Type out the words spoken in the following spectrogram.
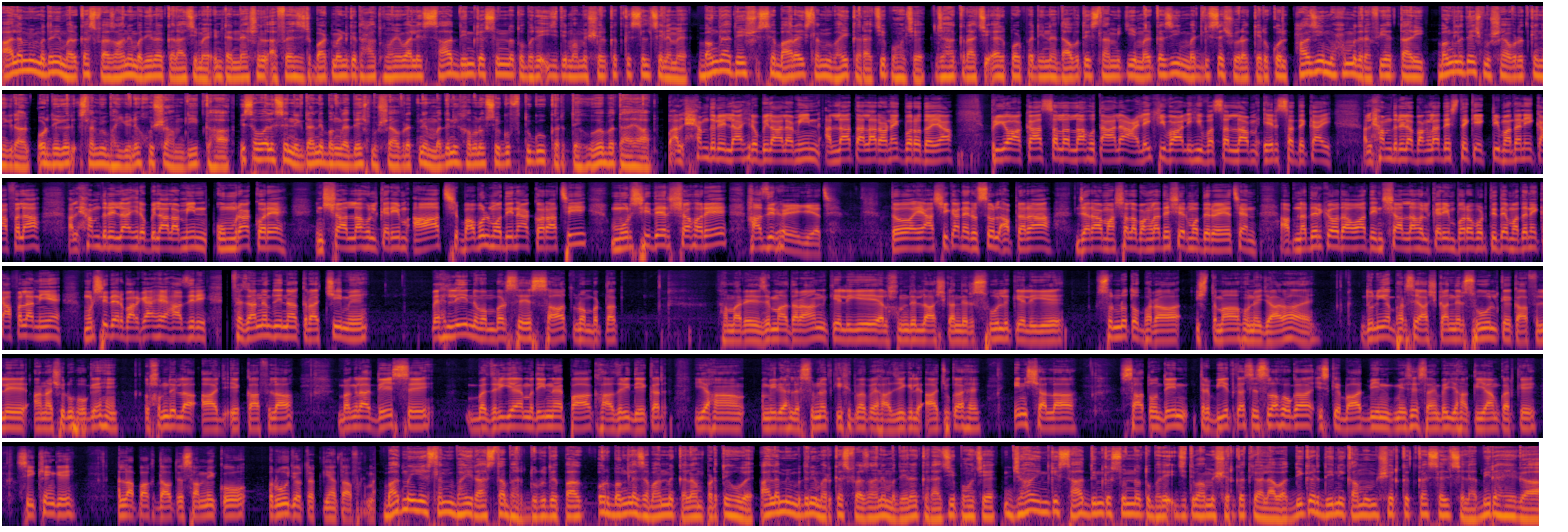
आलमी मदनी मरकज़ फैज़ान मदीना कराची में international affairs department के तहत होने वाले सात दिन के सुन्नत भरे इजतम में शिरकत के सिलसिले में बांग्लादेश से बारह इस्लामी भाई कराची पहुँचे, जहाँ कराची एयरपोर्ट पर इन्हें दावत इस्लामी की मरकजी मजलिस शुरा के रुकन हाजी मोहम्मद रफियत तारी, बांग्लादेश मुशावरत के निगरान और दीगर इस्लामी भाइयों ने खुश आमदीद कहा। इस हवाले ऐसी निगरान बांग्लादेश मुशावरत ने मदनी खबरों से गुफ्तु करते हुए बताया। अल्लाह प्रियो आकाश बांग्लादेश বাংলাদেশ থেকে একটি মাদানী কাফেলা আলহামদুলিল্লাহ রবিল আলমিন উমরা করে ইনশাআল্লাহুল করিম আজ বাবুল মদিনা করাচি মুর্শিদের শহরে হাজির হয়ে গিয়েছে তো এই আশিকানে রসুল আপনারা যারা মাসাল্লাহ বাংলাদেশের মধ্যে রয়েছেন আপনাদেরকেও দাওয়াত ইনশাআল্লাহুল করিম পরবর্তীতে মাদানী কাফেলা নিয়ে মুর্শিদের বারগাহে হাজিরি फैज़ान मदीना कराची में पहली नवंबर से सात नवंबर तक हमारे ज़िम्मेदारान के लिए अल्हम्दुलिल्लाह आशकान रसूल के लिए सुन्नत भरा इज्तम होने जा रहा है दुनिया भर से आशकान रसूल के काफ़िले आना शुरू हो गए हैं। अल्हम्दुलिल्लाह, आज एक काफ़िला बंग्लादेश से बजरिया मदीना पाक हाज़िरी देकर यहाँ अमीर अहल सुन्नत की खिदमत में हाज़िरी के लिए आ चुका है। इन सातों दिन तरबियत का सिलसिला होगा। इसके बाद भी इनमें से साहिब यहाँ क्याम करके सीखेंगे। अल्लाह पाक दावत सामी को रूज और तरक्या फरमाए। बाद में ये इस्लामी भाई रास्ता भर दुरुद पाक और बंगला जबान में कलाम पढ़ते हुए आलमी मदनी मरकज फैजान मदीना कराची पहुँचे, जहाँ इनके सात दिन के सुन्नत भरे इजतम में शिरकत के अलावा दीगर दीनी कामों में शिरकत का सिलसिला भी रहेगा।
